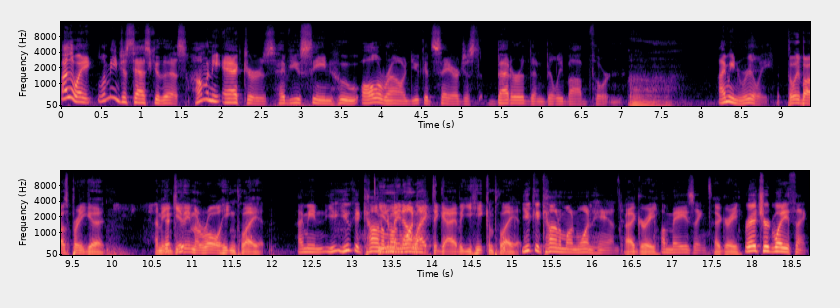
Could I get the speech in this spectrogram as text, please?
By the way, let me just ask you this: How many actors have you seen who, all around, you could say are just better than Billy Bob Thornton? Uh. I mean, really. Billy Bob's pretty good. I mean, It- give him a role, he can play it. I mean, you, you could count him on one You him You may on not one. like the guy, but he can play it. You could count him on one hand. I agree. Amazing. I Agree. Richard, what do you think?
